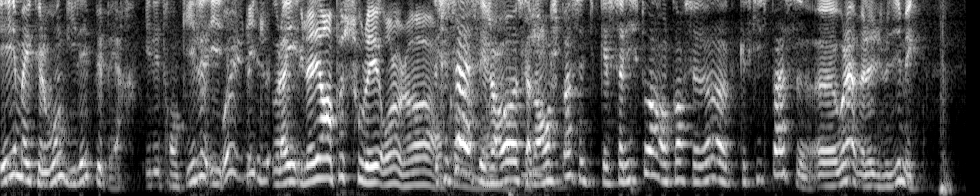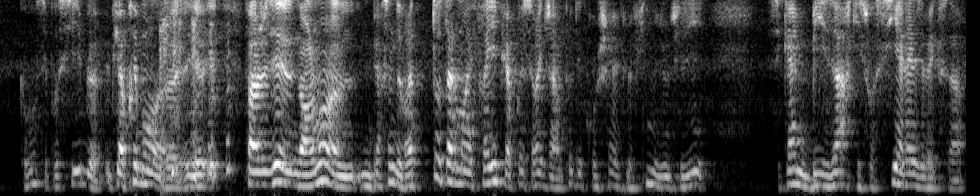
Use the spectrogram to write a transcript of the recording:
et Michael Wong il est pépère, il est tranquille, il, Ouais, il- il- voilà, il- Il a l'air un peu saoulé. Oh là là. c'est ça, c'est genre, oh, ça m'arrange pas, quelle sale histoire encore, oh, qu'est-ce qui se passe? Euh, Voilà, mais là, je me dis, mais comment c'est possible Et puis après, bon, euh, enfin, je disais, normalement, une personne devrait être totalement effrayée, puis après, c'est vrai que j'ai un peu décroché avec le film, et je me suis dit, c'est quand même bizarre qu'il soit si à l'aise avec ça.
